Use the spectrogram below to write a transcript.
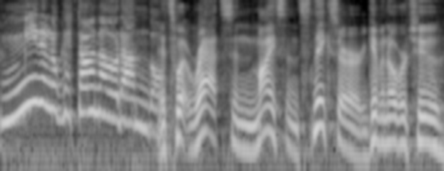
Miren lo que estaban adorando. It's what rats and mice and snakes are given over to.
